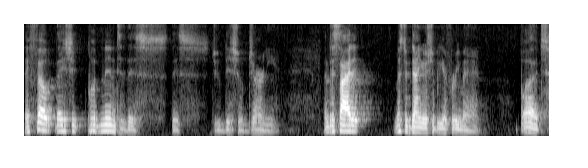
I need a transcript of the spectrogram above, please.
they felt they should put an end to this this judicial journey and decided Mr. Daniels should be a free man. But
